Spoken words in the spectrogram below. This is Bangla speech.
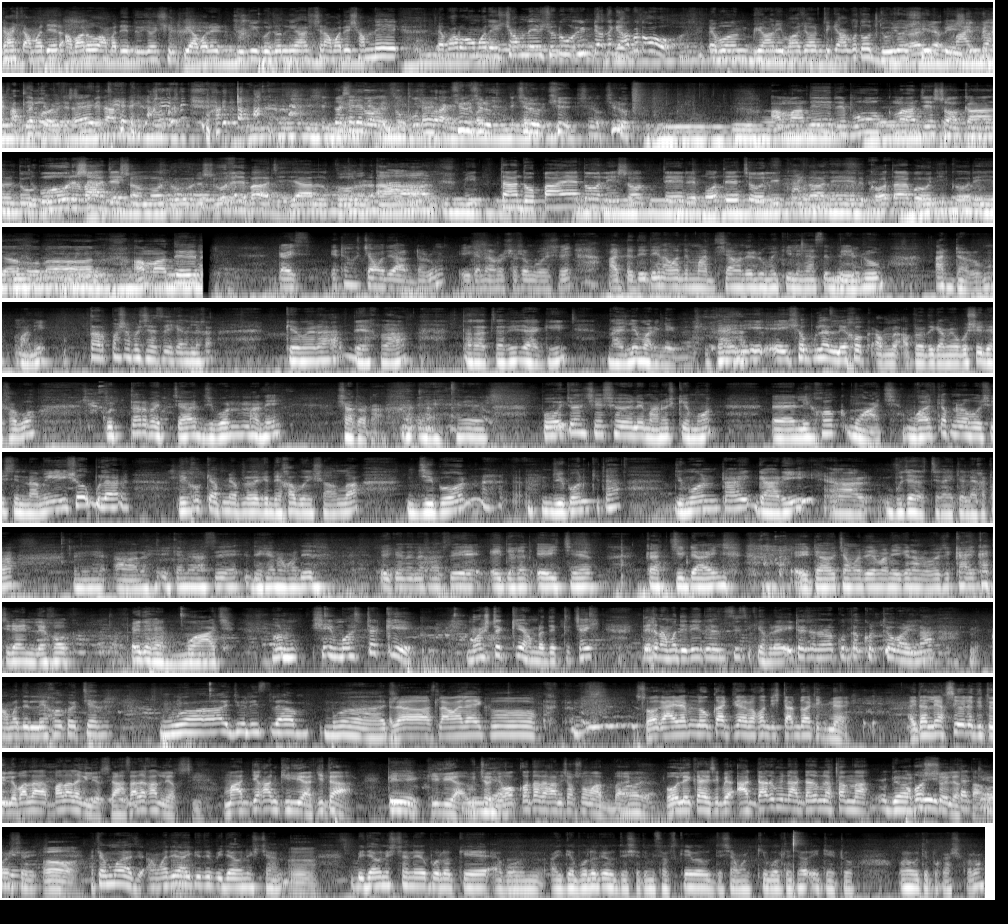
গাইস আমাদের আবারও আমাদের দুইজন শিল্পী আবার দুটি গজল নিয়ে আসছেন আমাদের সামনে। এবারও আমাদের সামনে শুধু ইন্ডিয়া থেকে আগত এবং বিহারি বাজার থেকে আগত দুইজন শিল্পী। আমাদের বুক মাঝে সকাল দুপুর সাজে সমদুর সুরে বাজে আল কোরআন মিথ্যা দোপায়ে দলি সত্যের পথে চলি কোরআনের কথা বলি করি। আহ্বান আমাদের গাইস এটা হচ্ছে আমাদের আড্ডা রুম। এইখানে আমরা সবসময় বসে আড্ডা দিয়ে দেখেন আমাদের মাঝে আমাদের রুমে কি লেখা আছে? বেডরুম আড্ডা রুম। মানে তার পাশাপাশি আছে এখানে লেখা ক্যামেরা দেখরা তাড়াতাড়ি রাখি নাইলে মারি লাগবে। তাই এই- সবগুলা লেখক আমরা আপনাদেরকে আমি অবশ্যই দেখাবো। কুত্তার বাচ্চা জীবন মানে সাধনা। হ্যাঁ, প্রয়োজন শেষ হলে মানুষ কেমন লেখক মোয়াজ মোয়াজকে আপনারা অবশ্যই চিনেন আমি এই সবগুলার লেখককে আপনি আপনাদেরকে দেখাবো ইনশাআল্লাহ। জীবন জীবন কিটা জীবনটাই গাড়ি আর বোঝা যাচ্ছে না এটা লেখাটা। আর এখানে আছে, দেখেন আমাদের, এখানে লেখা আছে, এই দেখেন এইচ এফ কাচ্চি ডাইন এইটা হচ্ছে আমাদের মানে এখানে আমরা কাচ্চি ডাইন লেখক। এই দেখেন মাছ সেই মাছটা কে? মাছটা কে আমরা দেখতে চাই? দেখেন আমাদের এই সিসি ক্যামেরা, এটা যেন আমরা কোথাও করতেও পারি না। আমাদের লেখক হচ্ছেন মুয়াজুল ইসলাম মুয়াজ হ্যালো, আসসালামু আলাইকুম। সো গাইড আমি নৌকা দিলাম এখন ডিস্টার্ব দেওয়া ঠিক নাই। এটা লেখছি হইলে কি তৈল? বালা বালা লাগি লেখছি হাজারে কান লেখছি। মাছ যে কান কিলিয়া কিতা? কিলিয়া বুঝছ নি ও কথা কান সবসময় ভাই ও লেখা হিসেবে আড্ডা রুমি না আড্ডা রুমি লিখতাম না অবশ্যই লিখতাম অবশ্যই আচ্ছা মুয়াজ আমাদের আজকে যে বিদায় অনুষ্ঠান বিদায় অনুষ্ঠানের উপলক্ষে এবং আজকে বলকের উদ্দেশ্যে তুমি সাবস্ক্রাইবার উদ্দেশ্যে আমার কি বলতে চাও এটা একটু অনুভূতি প্রকাশ করো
